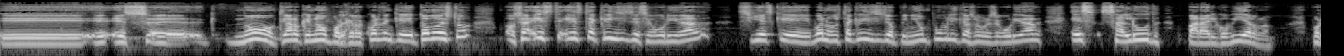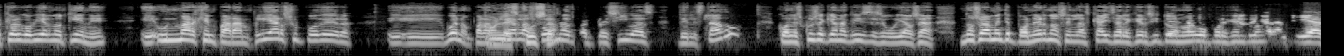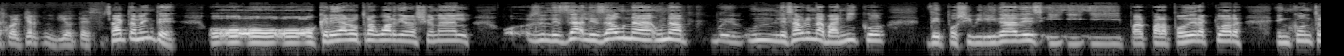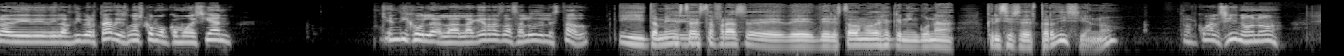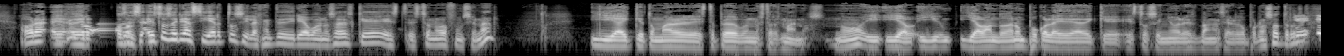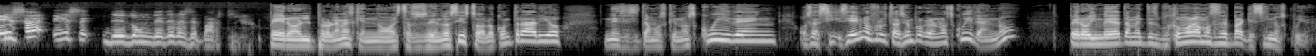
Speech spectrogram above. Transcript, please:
Eh, es eh, no, claro que no, porque recuerden que todo esto, o sea, este, esta crisis de seguridad, si es que, bueno, esta crisis de opinión pública sobre seguridad es salud para el gobierno, porque el gobierno tiene eh, un margen para ampliar su poder, eh, bueno, para la ampliar las fuerzas represivas del Estado, con la excusa que hay una crisis de seguridad. O sea, no solamente ponernos en las calles al ejército nuevo, por ejemplo. Garantías, cualquier idiotez. Exactamente. O, o- o- o crear otra Guardia Nacional. O sea, les da, les da una, una eh, un- les abre un abanico de posibilidades y, y- y pa- para poder actuar en contra de, de- de las libertades. No es como, como decían, ¿quién dijo la, la- la guerra es la salud del Estado? Y también está esta frase de, de- del Estado no deja que ninguna crisis se desperdicie, ¿no? Tal cual, sí, no, no. Ahora, eh, a ver, o sea, lo- esto sería cierto si la gente diría, bueno, ¿sabes qué? Esto no va a funcionar. Y hay que tomar este pedo en nuestras manos, ¿no? Y, y, y- y abandonar un poco la idea de que estos señores van a hacer algo por nosotros. Que esa es de donde debes de partir. Pero el problema es que no está sucediendo así, es todo lo contrario. Necesitamos que nos cuiden. O sea, sí, sí hay una frustración porque no nos cuidan, ¿no? Pero inmediatamente es, pues, ¿cómo lo vamos a hacer para que sí nos cuiden?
